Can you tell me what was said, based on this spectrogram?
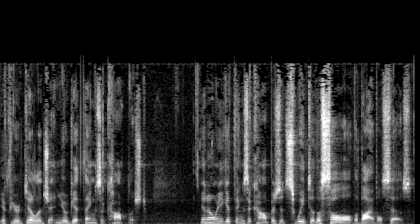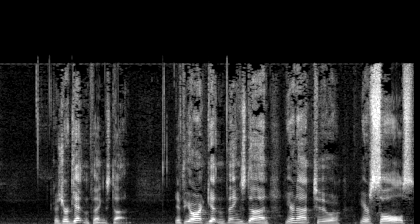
if you're diligent and you'll get things accomplished. You know, when you get things accomplished, it's sweet to the soul, the Bible says, because you're getting things done. If you aren't getting things done, you're not too, your soul's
